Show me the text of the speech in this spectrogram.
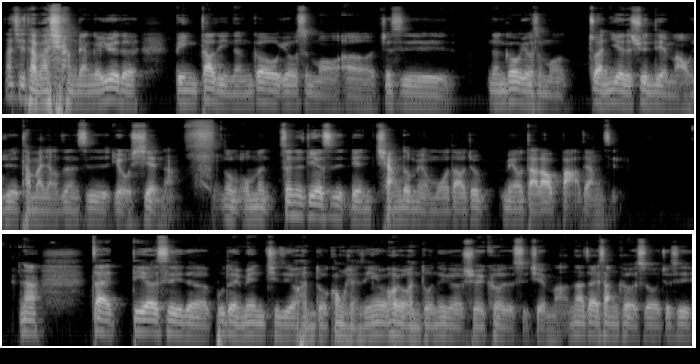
那其实坦白讲，两个月的兵到底能够有什么呃，就是能够有什么专业的训练嘛？我觉得坦白讲真的是有限呐。我我们甚至第二次连枪都没有摸到，就没有打到靶这样子。那。在第二次的部队里面，其实有很多空闲，是因为会有很多那个学科的时间嘛。那在上课的时候，就是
